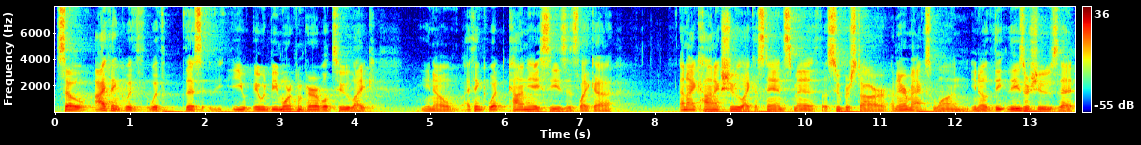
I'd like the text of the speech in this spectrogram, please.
So I think with with this, you, it would be more comparable to like, you know, I think what Kanye sees is like a an iconic shoe like a Stan Smith, a Superstar, an Air Max One. You know, th- these are shoes that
